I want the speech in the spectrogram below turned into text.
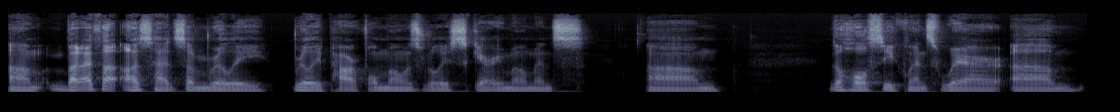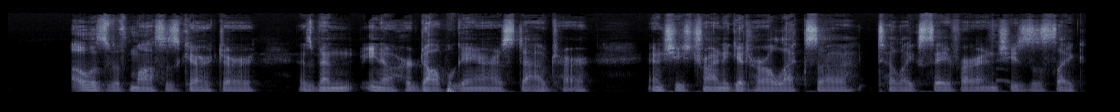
Um, but I thought Us had some really really powerful moments, really scary moments. Um, the whole sequence where um, Elisabeth Moss's character has been you know her doppelganger has stabbed her, and she's trying to get her Alexa to like save her, and she's just like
